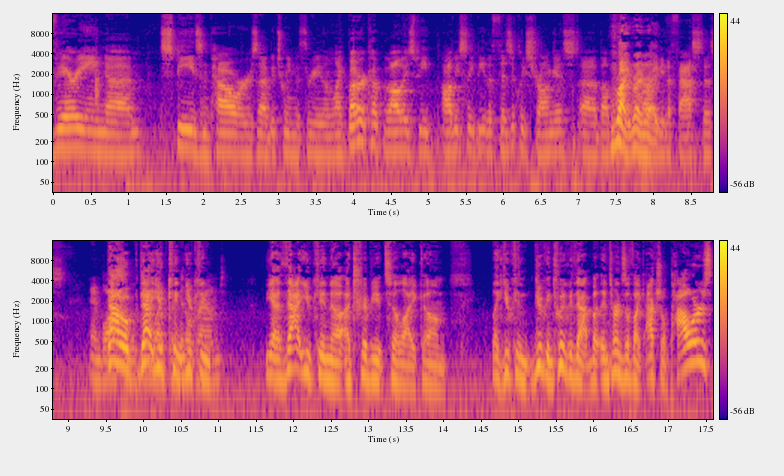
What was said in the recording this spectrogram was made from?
varying um, speeds and powers uh, between the three of them. Like Buttercup would always be obviously be the physically strongest. Uh, Bubble Right, would right, right. Be the fastest. And That'll- Blossom would be, that you like, the can- you middle can- ground. Yeah, that you can uh, attribute to like um, like you can you can tweak with that, but in terms of like actual powers,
